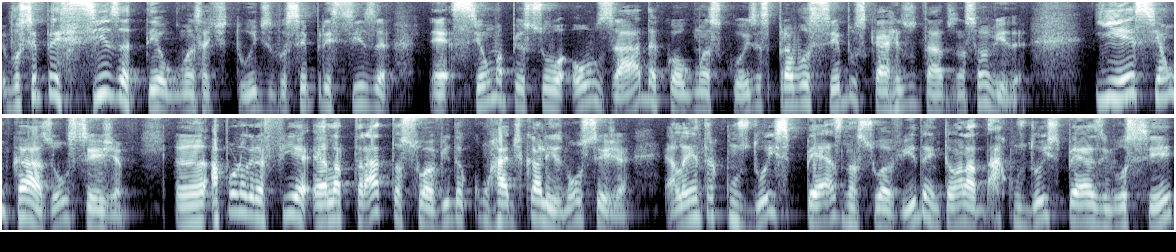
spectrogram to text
você precisa ter algumas atitudes, você precisa é, ser uma pessoa ousada com algumas coisas para você buscar resultados na sua vida. E esse é um caso, ou seja, a pornografia ela trata a sua vida com radicalismo, ou seja, ela entra com os dois pés na sua vida, então ela dá com os dois pés em você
